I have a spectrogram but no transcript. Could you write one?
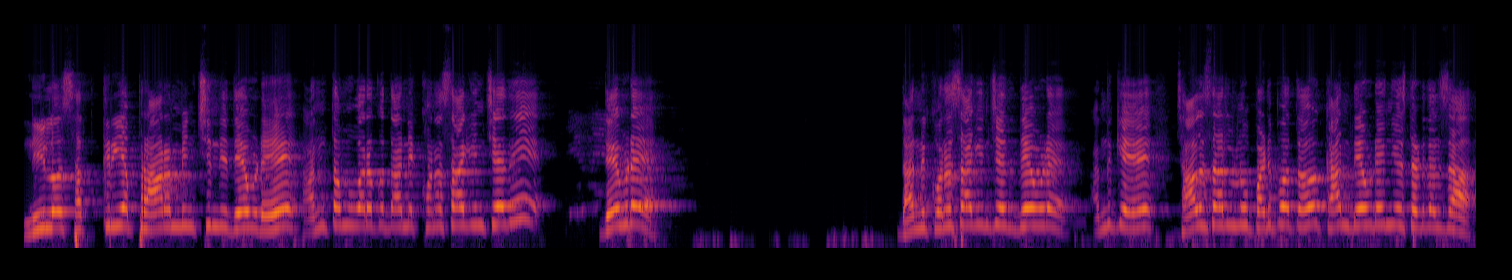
నీలో సత్క్రియ ప్రారంభించింది దేవుడే అంతము వరకు దాన్ని కొనసాగించేది దేవుడే. దాన్ని కొనసాగించేది దేవుడే. అందుకే చాలాసార్లు నువ్వు పడిపోతావు కానీ దేవుడు ఏం చేస్తాడు తెలుసా?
